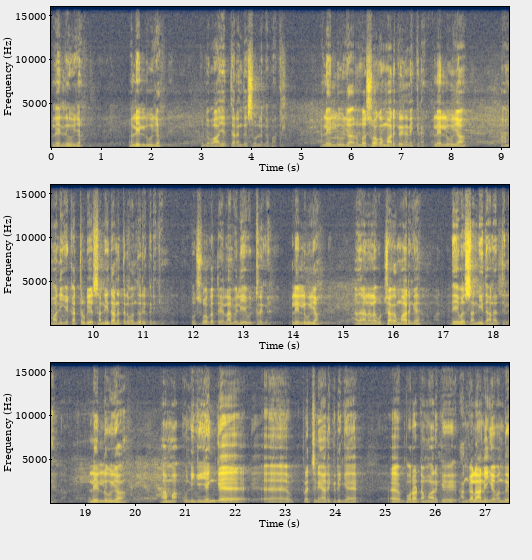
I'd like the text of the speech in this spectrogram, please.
அல்ல லூயா கொஞ்சம் வாயை திறந்து சொல்லுங்கள் பார்க்கலாம் அல்லேலூயா. ரொம்ப சோகமாக இருக்கிறேன்னு நினைக்கிறேன். அல்லேலூயா. ஆமாம் நீங்கள் கத்தருடைய சன்னிதானத்தில் வந்து இருக்கிறீங்க ஒரு சோகத்தை எல்லாம் வெளியே விட்டுருங்க. அல்லேலூயா. அதனால நல்லா உற்சாகமாக இருங்க. தேவ சன்னிதானத்தில் அல்லேலூயா. ஆமாம் நீங்கள் எங்கே பிரச்சனையாக இருக்கிறீங்க? போராட்டமாக இருக்குது அங்கெல்லாம் நீங்கள் வந்து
